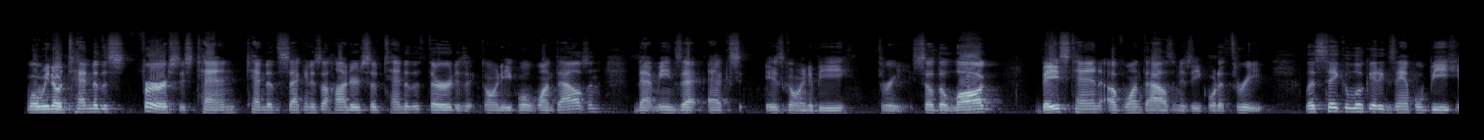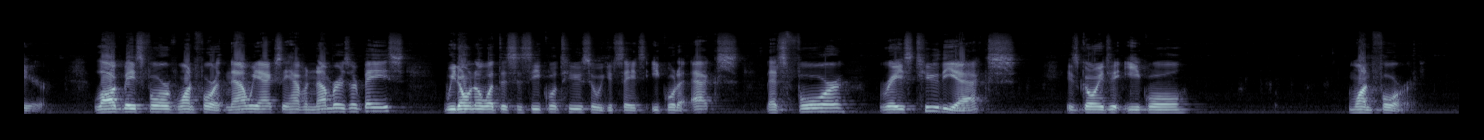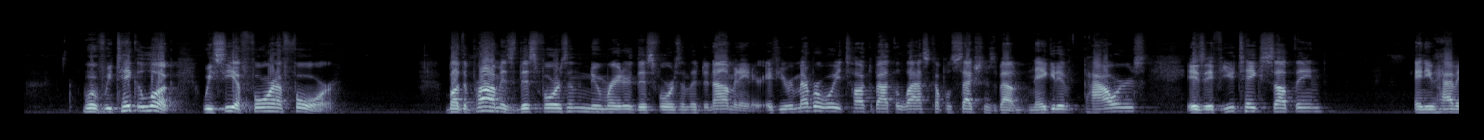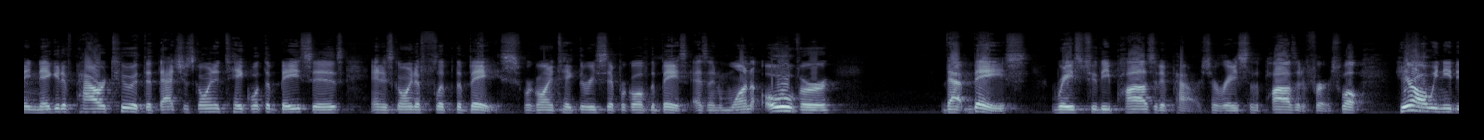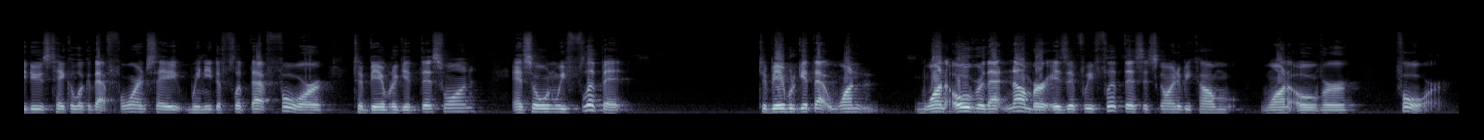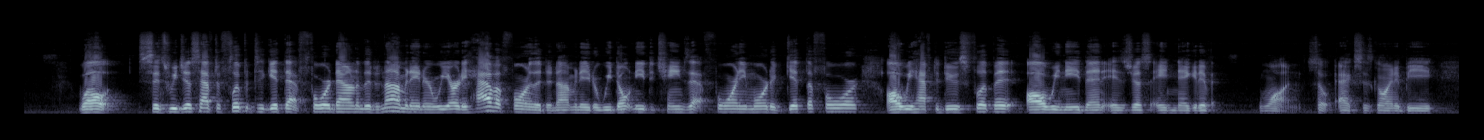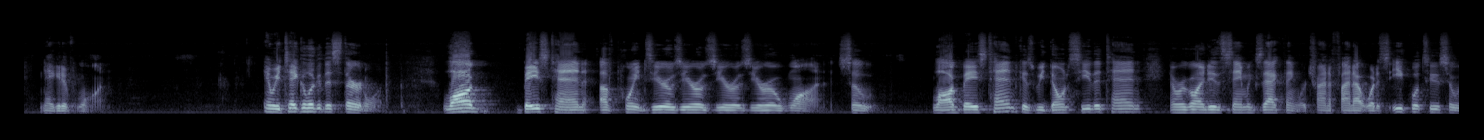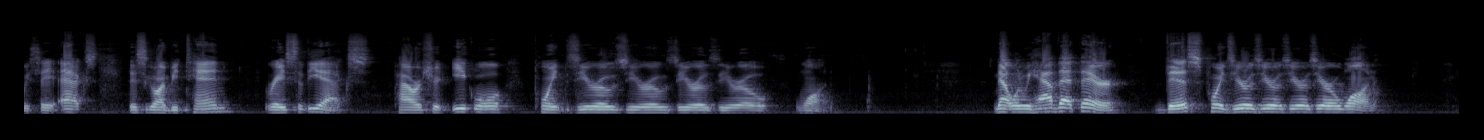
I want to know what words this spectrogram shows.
Well, we know 10 to the first is 10, 10 to the second is 100, so 10 to the third is it going to equal 1,000. That means that x is going to be 3. So the log base 10 of 1,000 is equal to 3. Let's take a look at example B here. Log base 4 of 1 fourth. Now we actually have a number as our base. We don't know what this is equal to, so we could say it's equal to x. That's 4 raised to the x is going to equal 1 fourth. Well, if we take a look, we see a 4 and a 4. But the problem is this 4 is in the numerator, this 4 is in the denominator. If you remember what we talked about the last couple sections about negative powers, is if you take something and you have a negative power to it, that that's just going to take what the base is and it's going to flip the base. We're going to take the reciprocal of the base, as in 1 over that base raised to the positive power. So raised to the positive first. Well, here all we need to do is take a look at that 4 and say we need to flip that 4 to be able to get this one. And so when we flip it, to be able to get that 1, 1 over that number is if we flip this, it's going to become 1 over 4. Well, since we just have to flip it to get that 4 down in the denominator, we already have a 4 in the denominator, we don't need to change that 4 anymore to get the 4. All we have to do is flip it. All we need then is just a negative 1. So x is going to be negative 1. And we take a look at this third one. Log base 10 of 0.00001. So log base 10 because we don't see the 10 and we're going to do the same exact thing. We're trying to find out what it's equal to so we say x. This is going to be 10 raised to the x, power should equal 0.00001. Now, when we have that there, this 0.00001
